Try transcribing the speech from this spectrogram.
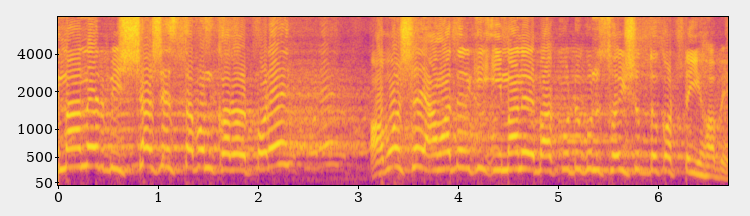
ইমানের বিশ্বাস স্থাপন করার পরে অবশ্যই আমাদেরকে ইমানের বাক্যটুকুন সৈশুদ্ধ করতেই হবে।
